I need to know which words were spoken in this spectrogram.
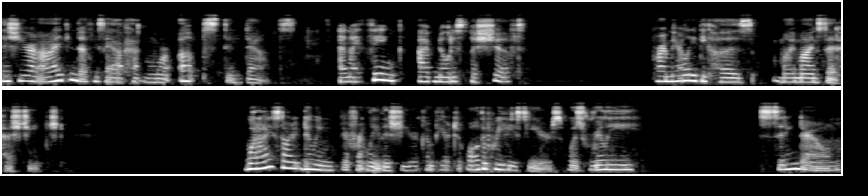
this year I can definitely say I've had more ups than downs. And I think I've noticed a shift primarily because my mindset has changed. What I started doing differently this year compared to all the previous years was really sitting down,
